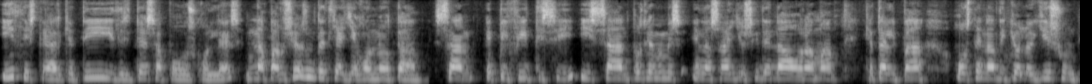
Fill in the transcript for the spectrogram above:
ήθιστε αρκετοί ιδρυτές από σχολές να παρουσιάζουν τέτοια γεγονότα σαν επιφύτηση ή σαν, πώς λέμε εμείς, ένας Άγιος είδε ένα όραμα κτλ. ώστε να δικαιολογήσουν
